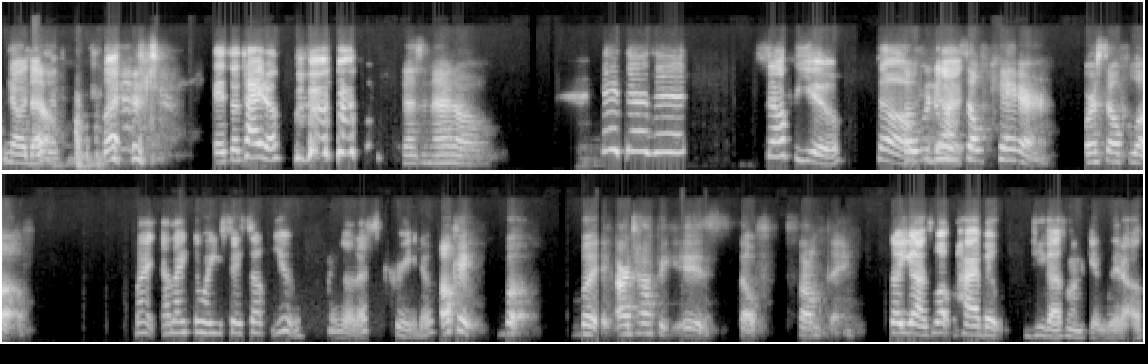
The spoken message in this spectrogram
No, it doesn't. But it's a title. Doesn't at all. It doesn't. Self you. So, So we're we doing self care or self love. but I like the way you say self you. Oh, that's creative. Okay, but but our topic is self something. So you guys, what habit do you guys want to get rid of?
